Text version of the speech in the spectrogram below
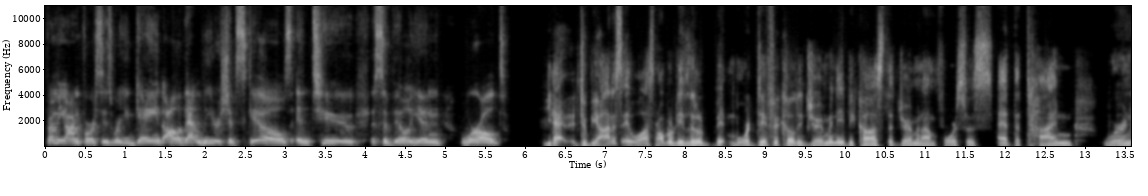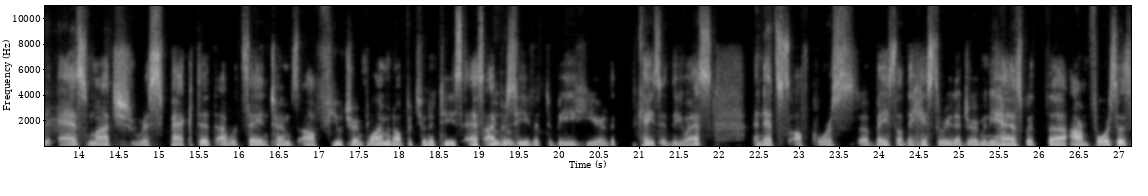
from the armed forces where you gained all of that leadership skills into the civilian world? Yeah, to be honest, it was probably a little bit more difficult in Germany because the German armed forces at the time weren't mm-hmm. as much respected, I would say, in terms of future employment opportunities as I mm-hmm. perceive it to be here the case in the US. And that's, of course, uh, based on the history that Germany has with uh, armed forces.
